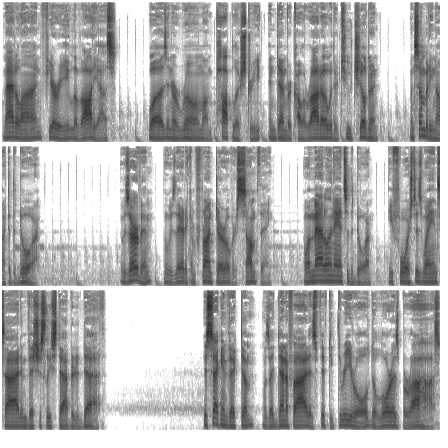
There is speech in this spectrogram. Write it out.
Madeline Fury Lavadias was in her room on Poplar Street in Denver, Colorado with her two children when somebody knocked at the door. It was Ervin, who was there to confront her over something. And when Madeline answered the door, he forced his way inside and viciously stabbed her to death. His second victim was identified as 53 year old Dolores Barajas,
